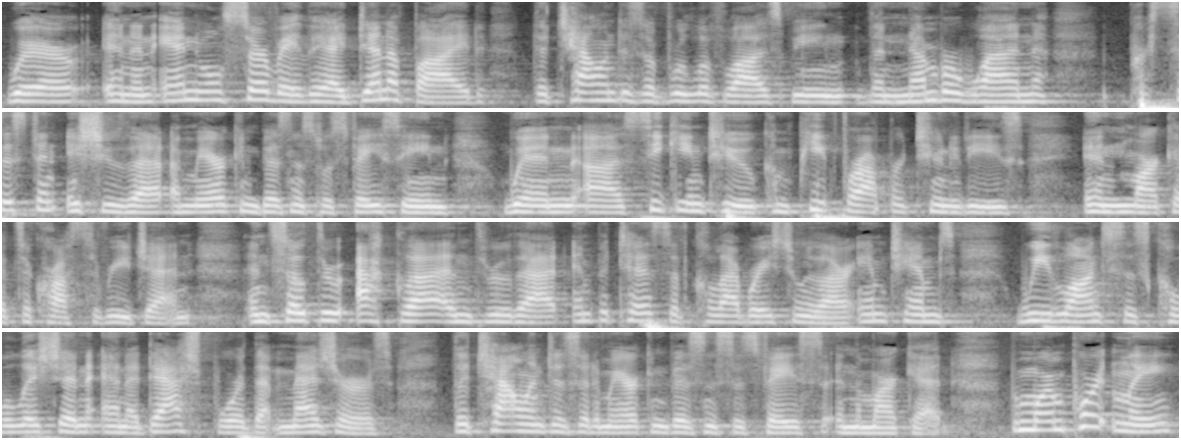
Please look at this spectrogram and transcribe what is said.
where in an annual survey they identified the challenges of rule of law as being the number one persistent issue that American business was facing when uh, seeking to compete for opportunities in markets across the region. And so through AACCLA and through that impetus of collaboration with our AmChams, we launched this coalition and a dashboard that measures the challenges that American businesses face in the market. But more importantly,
